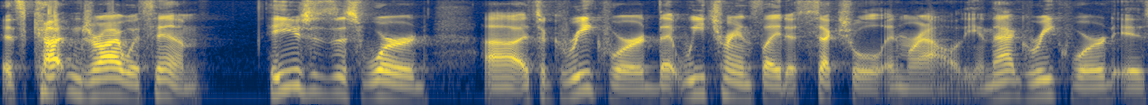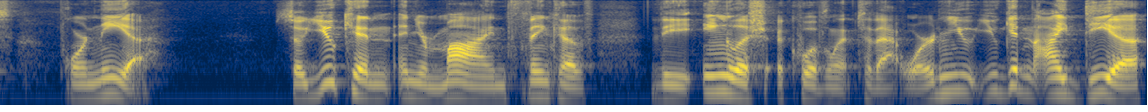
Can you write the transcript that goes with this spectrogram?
it's cut and dry with him. He uses this word uh, it's a Greek word that we translate as sexual immorality, and that Greek word is porneia. So you can, in your mind, think of the English equivalent to that word, and you, you get an idea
